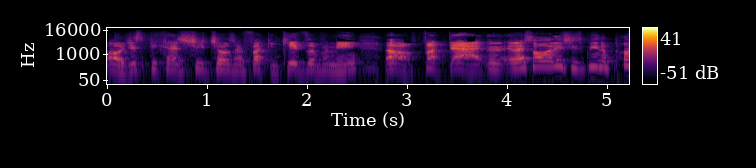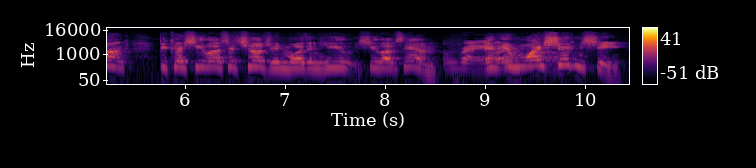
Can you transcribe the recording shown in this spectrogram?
oh, just because she chose her fucking kids over me, oh fuck that, and, and that's all it is. She's being a punk because she loves her children more than he she loves him, Right. and and why well- shouldn't she?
